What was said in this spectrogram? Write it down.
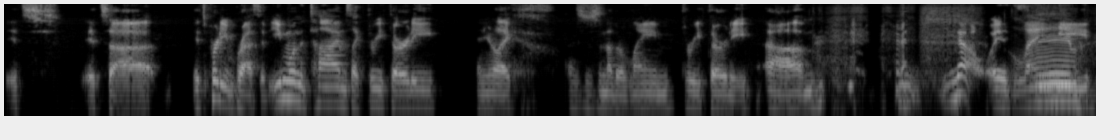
it's it's uh it's pretty impressive. Even when the time's like 3:30 and you're like this is another lame 3:30. Um, no, it's lame.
